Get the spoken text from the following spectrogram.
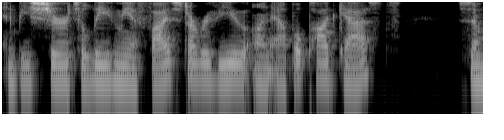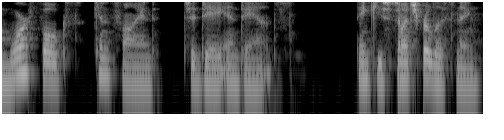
and be sure to leave me a five star review on Apple Podcasts so more folks can find Today in Dance. Thank you so much for listening.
